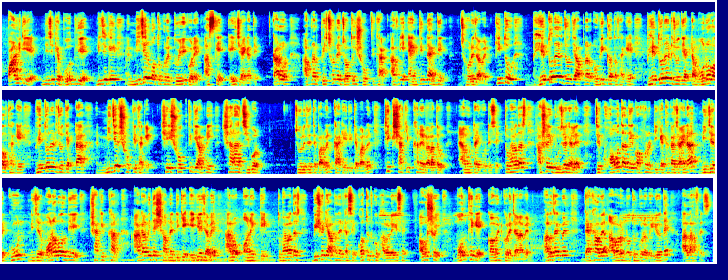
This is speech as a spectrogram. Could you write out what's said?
পাল্টিয়ে, নিজেকে বদলিয়ে, নিজেকে নিজের মতো করে তৈরি করে আজকে এই জায়গাতে। কারণ আপনার পেছনে যতই শক্তি থাক, আপনি একদিন না একদিন ঝরে যাবেন। কিন্তু ভেতরের যদি আপনার অভিজ্ঞতা থাকে, ভেতরের যদি একটা মনোবল থাকে, ভেতরের যদি একটা নিজের শক্তি থাকে, সেই শক্তি দিয়ে আপনি সারা জীবন চলে যেতে পারবেন, কাটিয়ে দিতে পারবেন। ঠিক সাকিব খানের বেলাতেও এমনটাই ঘটেছে। তো ভাইদাস আসলে বুঝে গেলেন যে ক্ষমতা দিয়ে কখনো টিকে থাকা যায় না। নিজের গুণ, নিজের মনোবল দিয়েই সাকিব খান আগামীতে সামনের দিকে এগিয়ে যাবে আরও অনেক দিন। তো ভাইদাস বিষয়টি আপনাদের কাছে কতটুকু ভালো লেগেছে? অবশ্যই মন থেকে কমেন্ট করে জানাবেন। ভালো থাকবেন, দেখা হবে আবারও নতুন কোনো ভিডিওতে। আল্লাহ হাফেজ।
